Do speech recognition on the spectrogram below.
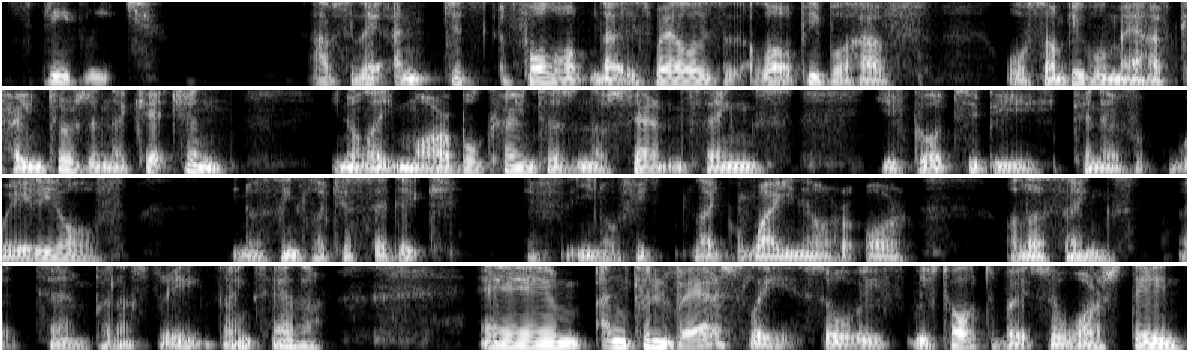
spray bleach. Absolutely, and just follow up that as well is a lot of people have, well, some people may have counters in the kitchen, you know, like marble counters, and there's certain things you've got to be kind of wary of, you know, things like acidic, if you know, if you like wine or or other things. But um, but that's great. Thanks, Heather. Um, and conversely, so we've we've talked about the worst stain.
